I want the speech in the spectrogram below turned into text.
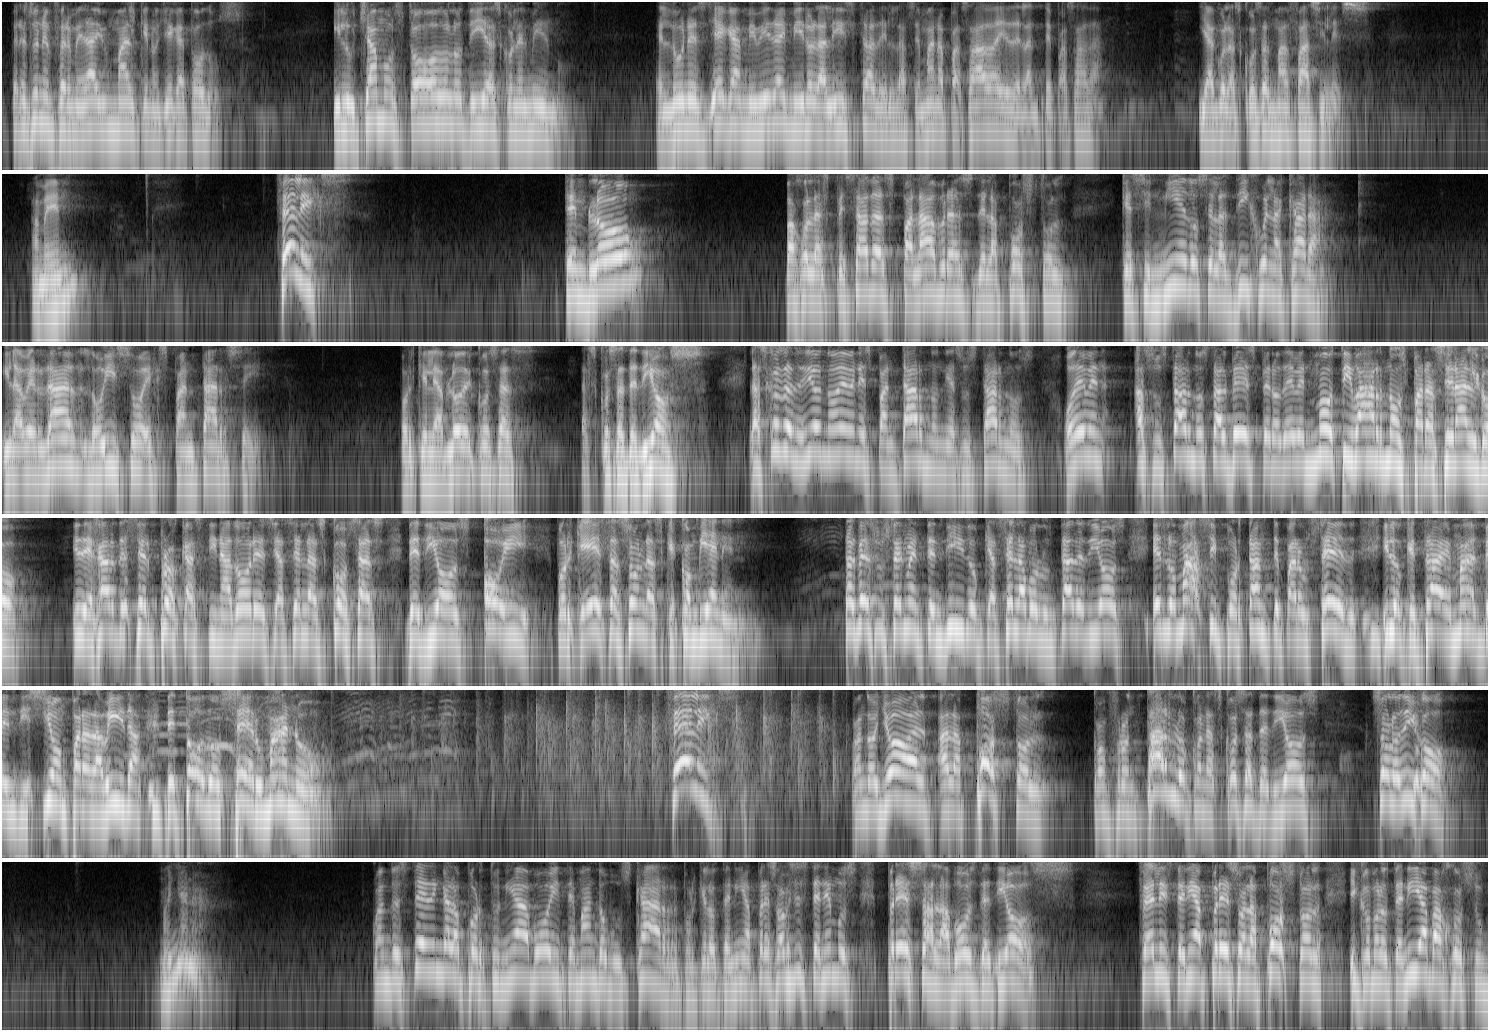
Pero es una enfermedad y un mal que nos llega a todos. Y luchamos todos los días con el mismo. El lunes llega a mi vida y miro la lista de la semana pasada y de la antepasada. Y hago las cosas más fáciles. Amén. Félix tembló bajo las pesadas palabras del apóstol que sin miedo se las dijo en la cara y la verdad lo hizo espantarse porque le habló de cosas, las cosas de Dios. Las cosas de Dios no deben espantarnos ni asustarnos o deben asustarnos tal vez, pero deben motivarnos para hacer algo y dejar de ser procrastinadores y hacer las cosas de Dios hoy, porque esas son las que convienen. Tal vez usted no ha entendido que hacer la voluntad de Dios es lo más importante para usted y lo que trae más bendición para la vida de todo ser humano. Félix, cuando yo al, al apóstol confrontarlo con las cosas de Dios, solo dijo, Mañana. Cuando usted tenga la oportunidad, voy y te mando buscar porque lo tenía preso. A veces tenemos preso a la voz de Dios. Félix tenía preso al apóstol y como lo tenía bajo su,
